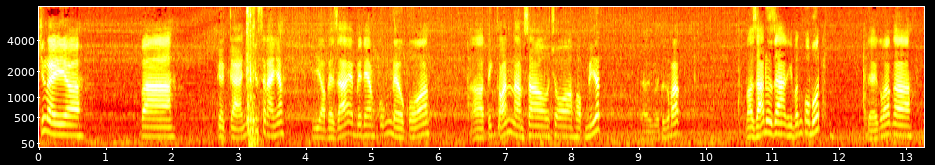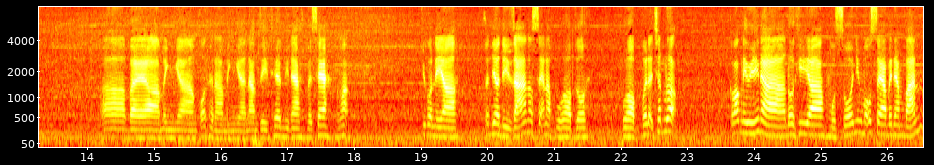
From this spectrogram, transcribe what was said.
Chiếc này ờ, và kể cả những chiếc xe này nhá Thì về giá em bên em cũng đều có tính toán làm sao cho hợp lý nhất để gửi tới các bác. Và giá đưa ra thì vẫn có bớt để các bác à, về à, mình à, có thể là mình làm gì thêm thì nào về xe đúng không ạ? Chứ còn thì à, tất nhiên thì giá nó sẽ là phù hợp rồi phù hợp với lại chất lượng. Các bác lưu ý là đôi khi à, một số những mẫu xe bên em bán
